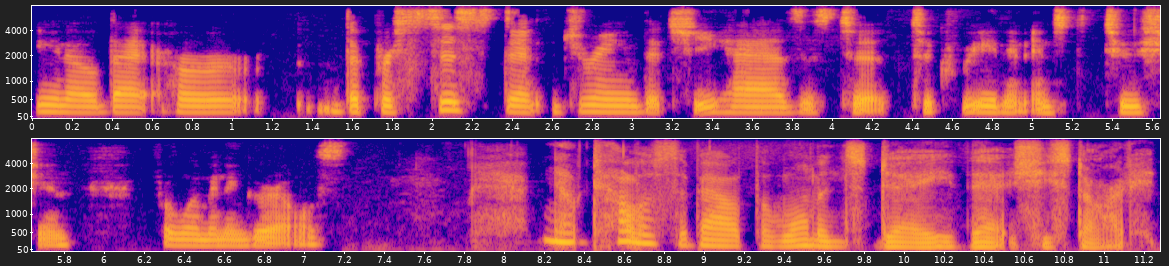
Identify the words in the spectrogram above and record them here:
you know, that her the persistent dream that she has is to to create an institution for women and girls. Now, tell us about the Woman's Day that she started.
